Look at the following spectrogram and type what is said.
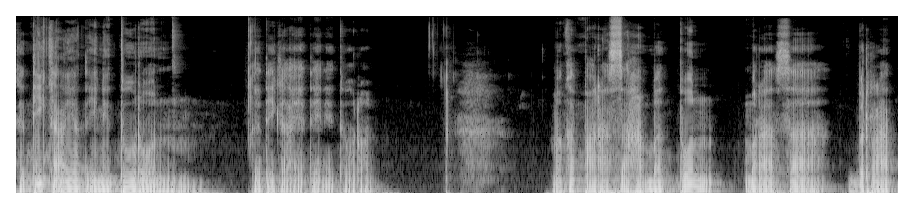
ketika ayat ini turun ketika ayat ini turun maka para sahabat pun merasa berat.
